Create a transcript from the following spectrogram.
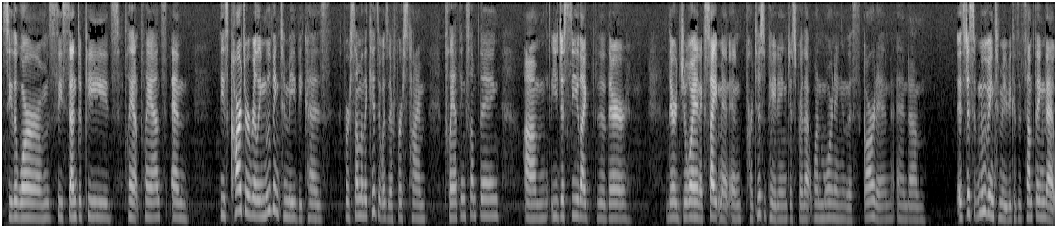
see the worms, see centipedes, plant plants, and these cards were really moving to me because for some of the kids it was their first time planting something. Um, you just see like the, their their joy and excitement in participating just for that one morning in this garden, and um, it's just moving to me because it's something that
